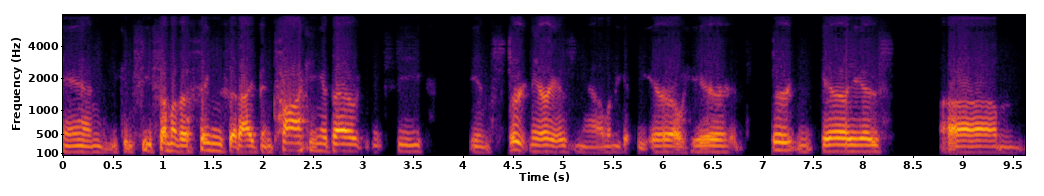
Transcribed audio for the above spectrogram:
and you can see some of the things that I've been talking about. You can see in certain areas, now let me get the arrow here, in certain areas, um,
